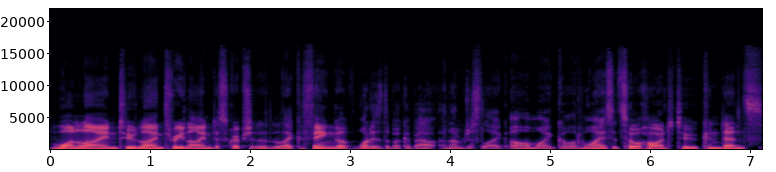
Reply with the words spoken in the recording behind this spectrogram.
one line, two line, three line description, like thing of what is the book about? And I'm just like, oh my god, why is it so hard to condense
